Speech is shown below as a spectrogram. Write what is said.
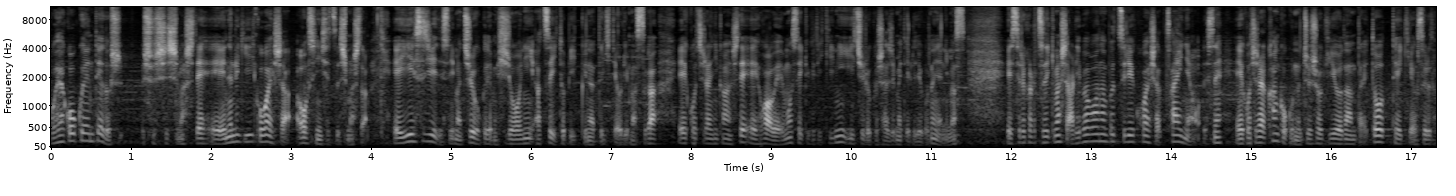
500億円程度出資しまして、エネルギー子会社を新設しました。ESG ですね、今中国でも非常に熱いトピックになってきておりますが、こちらに関して、ファーウェイも積極的に注力し始めているということになります。それから続きまして、アリババの物流会社、ツァイニャオですね、こちら韓国の中小企業団体と提携をすると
